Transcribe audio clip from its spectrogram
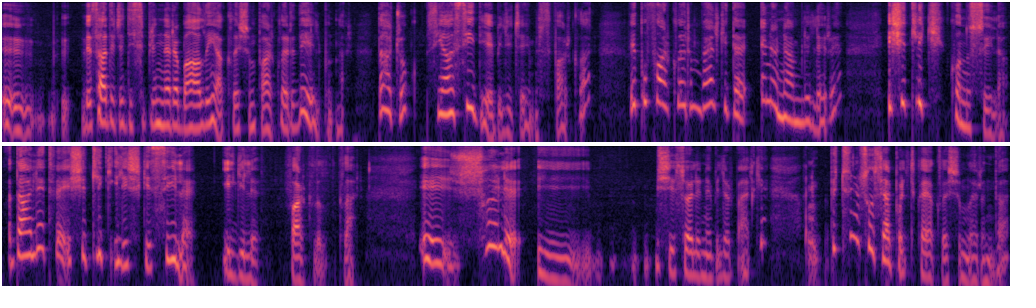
Ee, ve sadece disiplinlere bağlı yaklaşım farkları değil bunlar. Daha çok siyasi diyebileceğimiz farklar ve bu farkların belki de en önemlileri eşitlik konusuyla, adalet ve eşitlik ilişkisiyle ilgili farklılıklar. Ee, şöyle e, bir şey söylenebilir belki. Hani bütün sosyal politika yaklaşımlarında,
